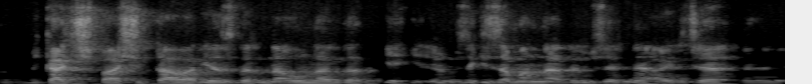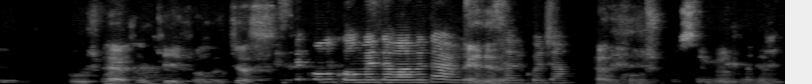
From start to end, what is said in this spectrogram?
Birkaç başlık daha var yazılarında. Onları da önümüzdeki zamanlarda üzerine ayrıca e, konuşmaktan keyif alacağız. Size konuk olmaya devam eder misiniz Ederim. Haluk Hocam? Ben konuşmayı seviyorum. evet.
